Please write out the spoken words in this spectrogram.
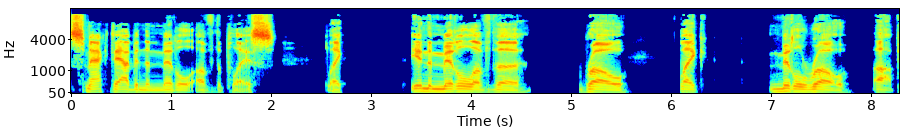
smack dab in the middle of the place like in the middle of the row like middle row up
